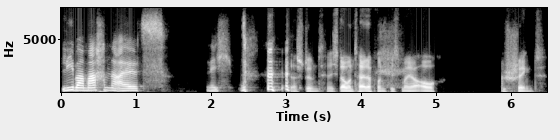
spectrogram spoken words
äh, lieber machen als nicht. das stimmt. Ich glaube, ein Teil davon kriegt man ja auch geschenkt.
